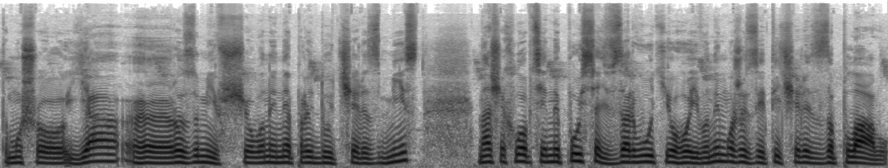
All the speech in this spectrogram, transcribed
тому що я е, розумів, що вони не пройдуть через міст. Наші хлопці не пустять, взорвуть його, і вони можуть зайти через заплаву.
